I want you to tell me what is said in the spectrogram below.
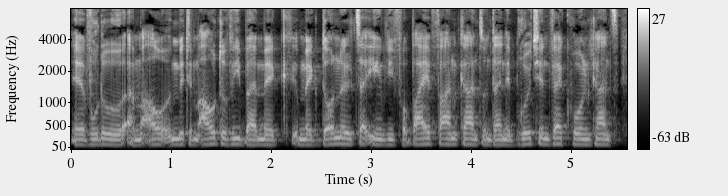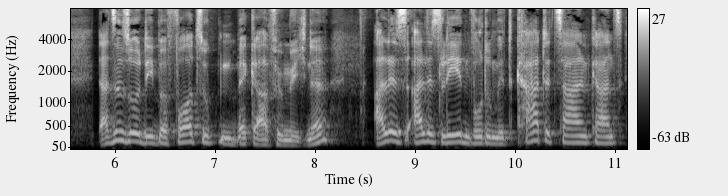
äh, wo du am, mit dem Auto wie bei Mac, McDonalds da irgendwie vorbeifahren kannst und deine Brötchen wegholen kannst. Das sind so die bevorzugten Bäcker für mich, ne? Alles, alles Läden, wo du mit Karte zahlen kannst,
